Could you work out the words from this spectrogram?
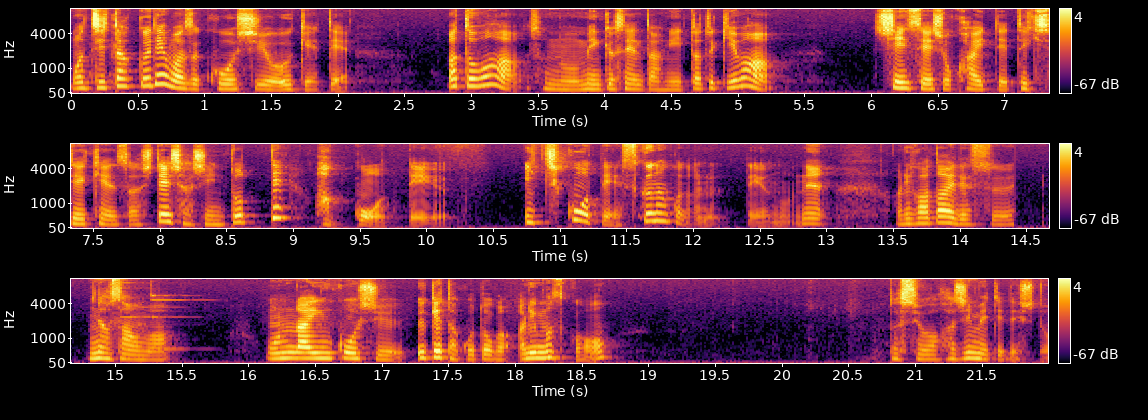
まあ、自宅でまず講習を受けてあとはその免許センターに行った時は申請書書いて適正検査して写真撮って発行っていう。1工程少なくなるっていうのねありがたいです。皆さんはオンライン講習受けたことがありますか？私は初めてでした。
